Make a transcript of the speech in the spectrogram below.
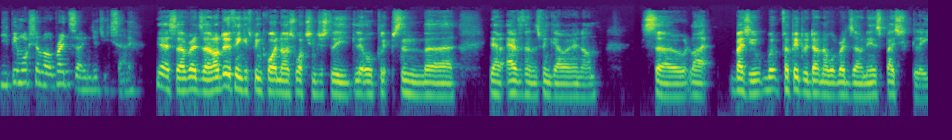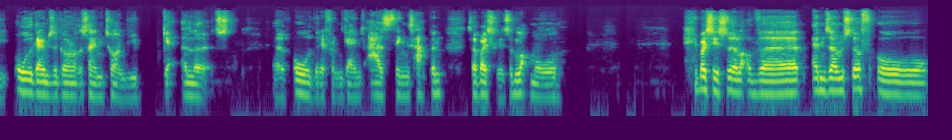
You've been watching a lot of Red Zone, did you say? Yeah, so Red Zone. I do think it's been quite nice watching just the little clips and the, you know, everything that's been going on. So, like, basically, for people who don't know what Red Zone is, basically, all the games are going on at the same time. You get alerts of all the different games as things happen. So, basically, it's a lot more. Basically, it's a lot of uh, end zone stuff or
